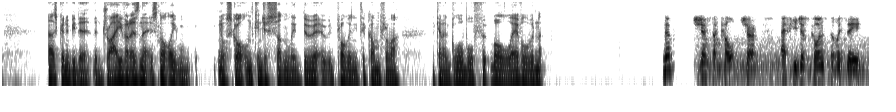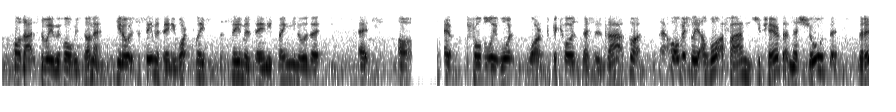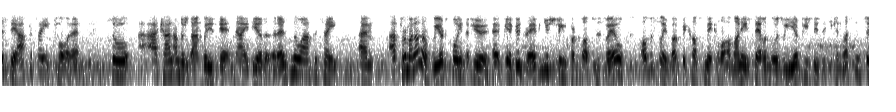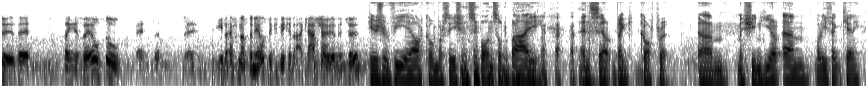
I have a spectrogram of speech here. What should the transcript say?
that's going to be the the driver, isn't it? It's not like you know Scotland can just suddenly do it. It would probably need to come from a, a kind of global football level, wouldn't it? never shift a culture if you just constantly say, "Oh, that's the way we've always done it." You know, it's the same as any workplace. It's the same as anything. You know that it's oh, it probably won't work because this is that. But obviously, a lot of fans, you've heard it in this show that there is the appetite for it. So I can't understand where he's getting the idea that there is no appetite. Um, uh, from another weird point of view, it'd be a good revenue stream for clubs as well. Obviously, rugby clubs make a lot of money selling those wee earpieces that you can listen to the thing as well. So it's, uh, even if nothing else, they could make a bit of cash out of it too. Here's your VAR conversation sponsored by insert big corporate um, machine here. Um, what do you think, Kenny?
